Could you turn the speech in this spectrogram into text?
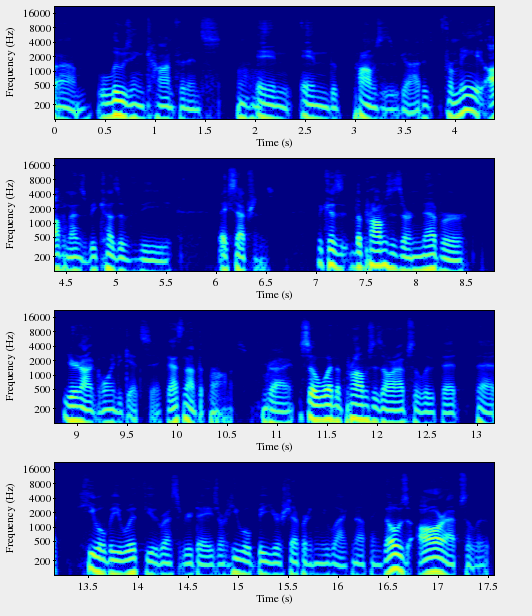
um, losing confidence Mhm. in in the promises of God, for me, oftentimes because of the exceptions, because the promises are never you're not going to get sick. That's not the promise. Right. So when the promises are absolute that that He will be with you the rest of your days, or He will be your shepherd and you lack nothing, those are absolute,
